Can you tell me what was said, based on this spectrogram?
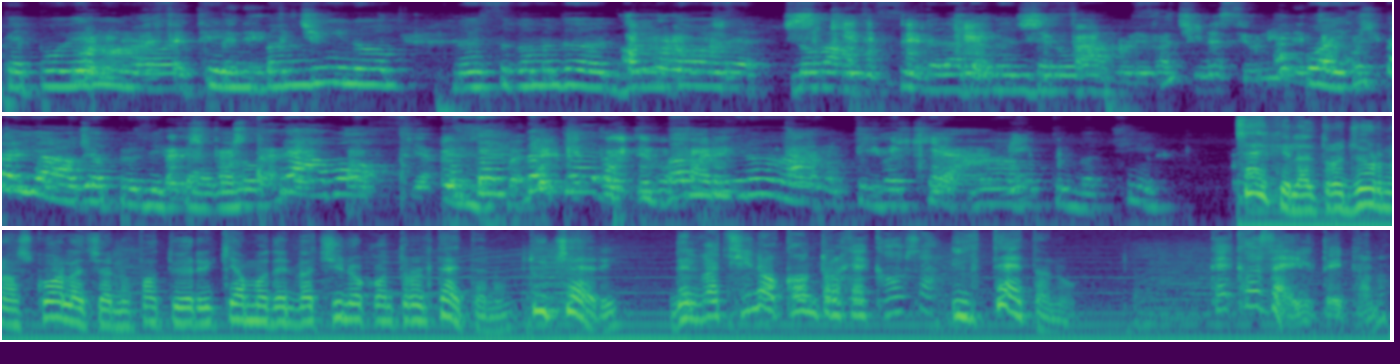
che ho poverino, effetti che il bambino non è stato mandato dal Allora genitore si Novax, perché velatamente si fanno le vaccinazioni E poi si è tagliato e ha preso il tetano. Bravo! Perché, Perché perché, il bambino non ha fatto tanti il vaccino, Sai che l'altro giorno a scuola ci hanno fatto il richiamo del vaccino contro il tetano? Tu c'eri? Del vaccino contro che cosa? Il tetano. Che cos'è il tetano?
